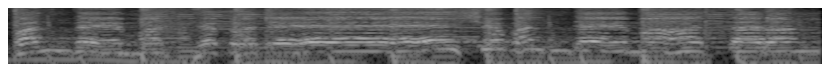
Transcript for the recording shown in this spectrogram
वंदे मध्य प्रदेश वंदे मातरम।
